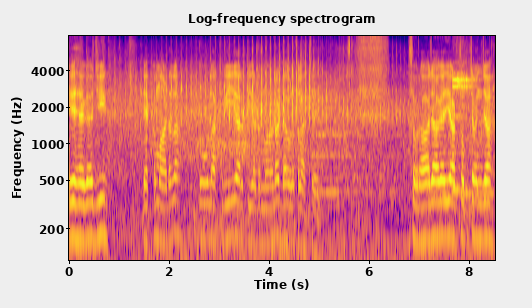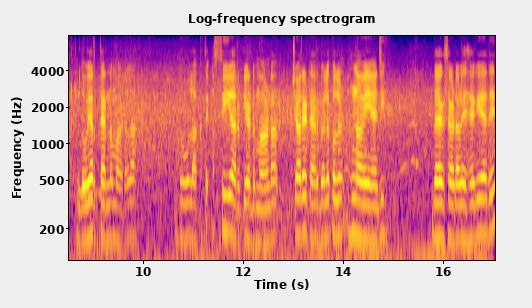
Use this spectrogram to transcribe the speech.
ਇਹ ਹੈਗਾ ਜੀ ਇੱਕ ਮਾਡਲ ਆ 2 ਲੱਖ 20 ਹਜ਼ਾਰ ਰੁਪਿਆ ਡਿਮਾਂਡ ਆ ਡਬਲ ਕਲਚ ਹੈ ਜੀ। ਸਵਰਾਜ ਆ ਗਿਆ ਜੀ 855 2003 ਮਾਡਲ ਆ। 2 ਲੱਖ ਤੇ 80 ਹਜ਼ਾਰ ਰੁਪਿਆ ਡਿਮਾਂਡ ਆ। ਚਾਰੇ ਟਾਇਰ ਬਿਲਕੁਲ ਨਵੇਂ ਆ ਜੀ। ਬੈਕ ਸਾਈਡ ਵਾਲੇ ਹੈਗੇ ਆ ਇਹਦੇ।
